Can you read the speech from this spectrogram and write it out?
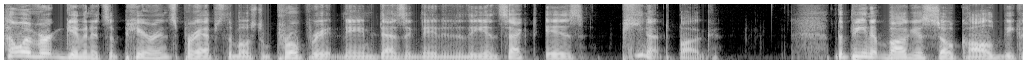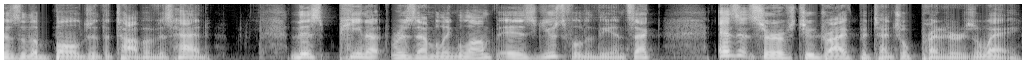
However, given its appearance perhaps the most appropriate name designated to the insect is peanut bug. The peanut bug is so called because of the bulge at the top of his head. This peanut resembling lump is useful to the insect as it serves to drive potential predators away.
